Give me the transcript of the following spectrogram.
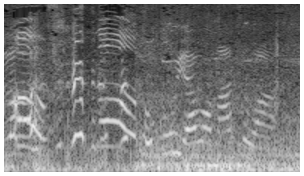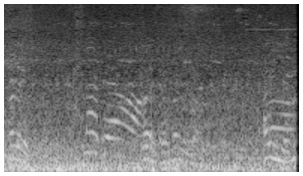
Lost. No. Oh,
